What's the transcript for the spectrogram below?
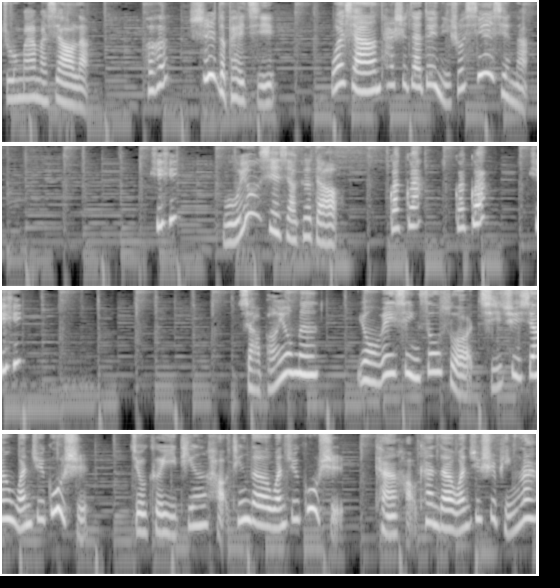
猪妈妈笑了。呵呵，是的，佩奇，我想它是在对你说谢谢呢。嘿嘿，不用谢，小蝌蚪。呱呱，呱呱，嘿嘿。小朋友们，用微信搜索“奇趣箱玩具故事”，就可以听好听的玩具故事，看好看的玩具视频啦。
